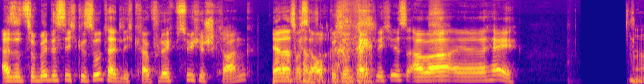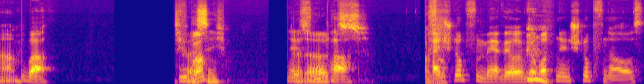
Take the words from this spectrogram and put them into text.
Also zumindest nicht gesundheitlich krank, vielleicht psychisch krank. Ja, das was kann ja auch sein. gesundheitlich ist, aber äh, hey, Ja, super. ich Uber? weiß nicht. Nee, Ja, super. Kein Also, Schnupfen mehr, wir, wir rotten den Schnupfen aus.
